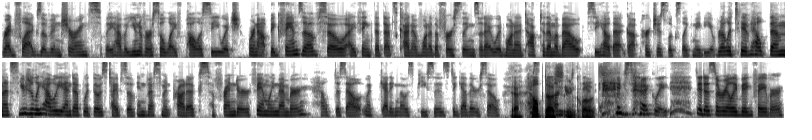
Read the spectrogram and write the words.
red flags of insurance. They have a universal life policy, which we're not big fans of. So I think that that's kind of one of the first things that I would want to talk to them about, see how that got purchased. Looks like maybe a relative helped them. That's usually how we end up with those types of investment products. A friend or family member helped us out with getting those pieces together. So, yeah, helped us in quotes. exactly. Did us a really big favor.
